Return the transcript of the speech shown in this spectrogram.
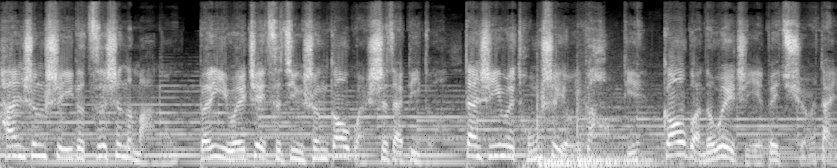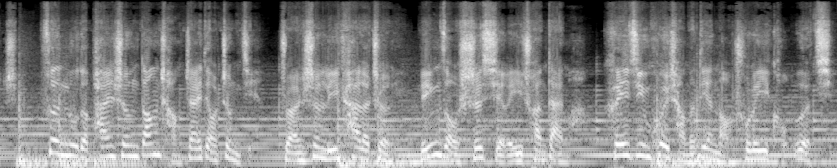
潘生是一个资深的码农，本以为这次晋升高管势在必得，但是因为同事有一个好爹，高管的位置也被取而代之。愤怒的潘生当场摘掉证件，转身离开了这里。临走时写了一串代码，黑进会场的电脑出了一口恶气，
